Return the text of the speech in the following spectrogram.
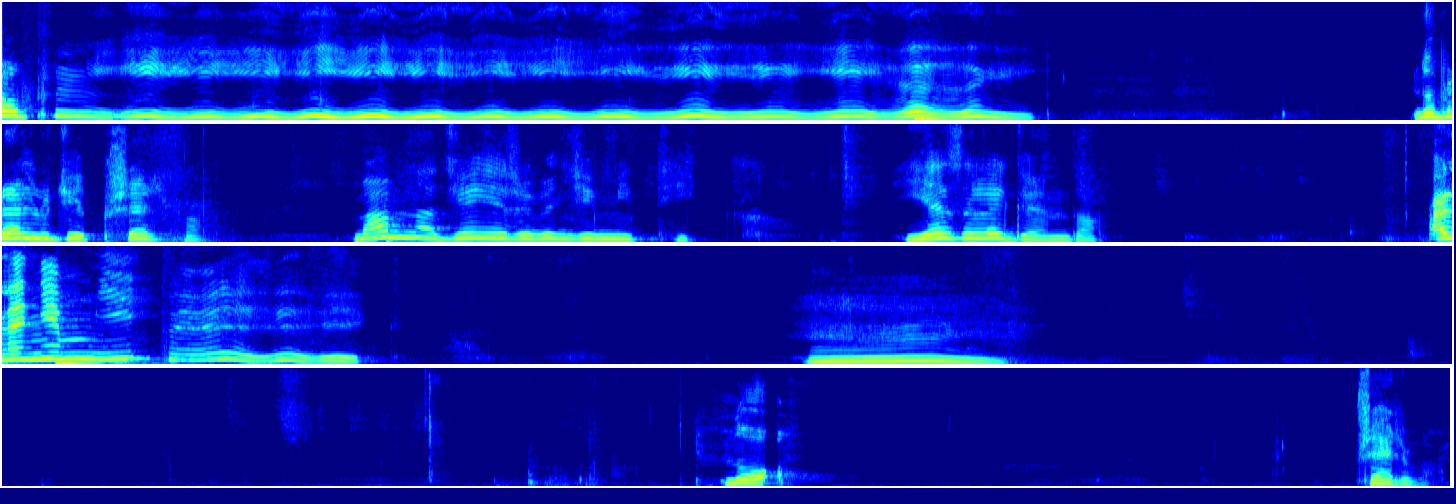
Dropnij. Dobra, ludzie, przerwa. Mam nadzieję, że będzie mitik. Jest legenda. Ale nie mityk. Mm. No. Przerwa.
